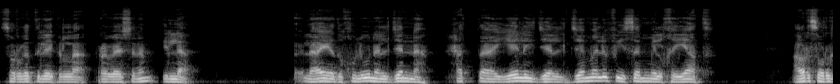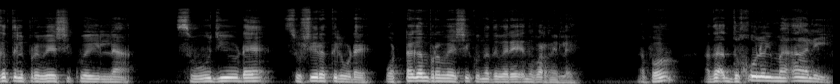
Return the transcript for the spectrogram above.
സ്വർഗത്തിലേക്കുള്ള പ്രവേശനം ഇല്ല. ലായത് ഹുലൂൻ അൽ ജന്ന ഹത്ത ജമലു ഫിസമ്മിൽ ഖിയാത്ത്. അവർ സ്വർഗത്തിൽ പ്രവേശിക്കുകയില്ല. സൂചിയുടെ സുഷിരത്തിലൂടെ ഒട്ടകം പ്രവേശിക്കുന്നത് വരെ എന്ന് പറഞ്ഞില്ലേ? അപ്പോൾ അത് ദുഹുലുൽ മഅാലി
